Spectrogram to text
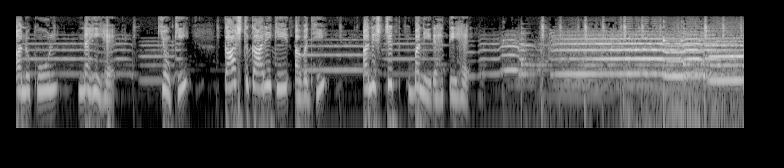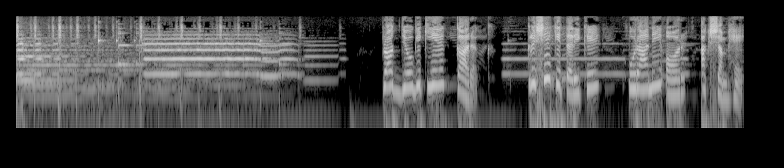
अनुकूल नहीं है, क्योंकि काश्तकारी की अवधि अनिश्चित बनी रहती है। प्रौद्योगिकीय कारक। कृषि के तरीके पुराने और अक्षम हैं।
